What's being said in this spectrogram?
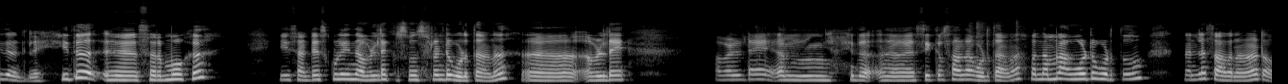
ഇത് കണ്ടില്ലേ? ഇത് സെർമോക്ക് ഈ സൺഡേ സ്കൂളിൽ നിന്ന് അവളുടെ ക്രിസ്മസ് ഫ്രണ്ട് കൊടുത്താണ്. അവളുടെ അവളുടെ ഇത് സീക്രസാന്ത സാന്ത കൊടുത്താണ്. അപ്പം നമ്മൾ അങ്ങോട്ട് കൊടുത്തതും നല്ല സാധനമാണ് കേട്ടോ.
